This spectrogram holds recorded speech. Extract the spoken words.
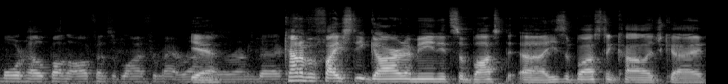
more help on the offensive line for Matt Ryan Yeah. the running back. kind of a feisty guard. I mean, it's a Boston. Uh, he's a Boston College guy,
